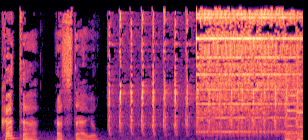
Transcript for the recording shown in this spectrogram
кота оставил. Что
